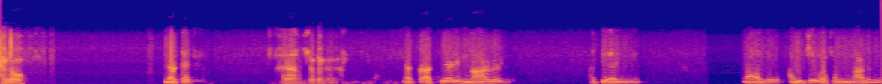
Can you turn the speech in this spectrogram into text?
ஹலோ டாக்டர் ஆ சொல்லுங்க. அத்தியாயம் நாலு அத்தியாயம் நாலு அஞ்சு வசம் நாலுங்க.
